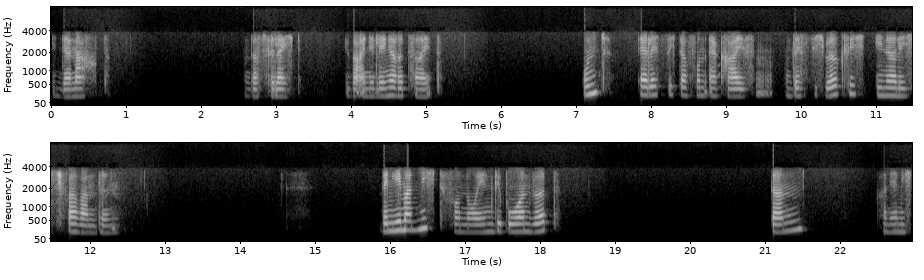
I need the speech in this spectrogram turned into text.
in der Nacht und das vielleicht über eine längere Zeit. Und er lässt sich davon ergreifen und lässt sich wirklich innerlich verwandeln. Wenn jemand nicht von neuem geboren wird, dann kann er nicht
